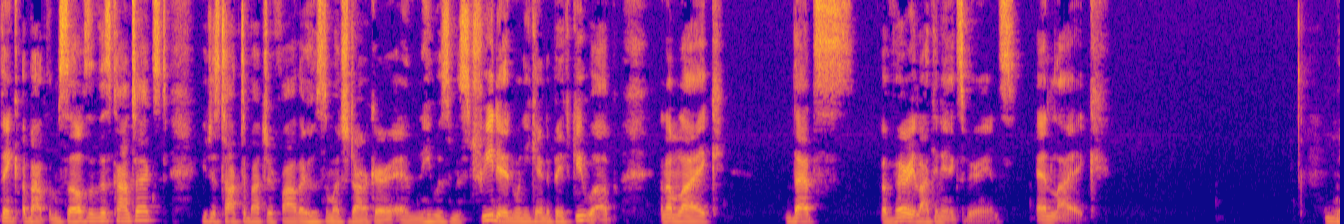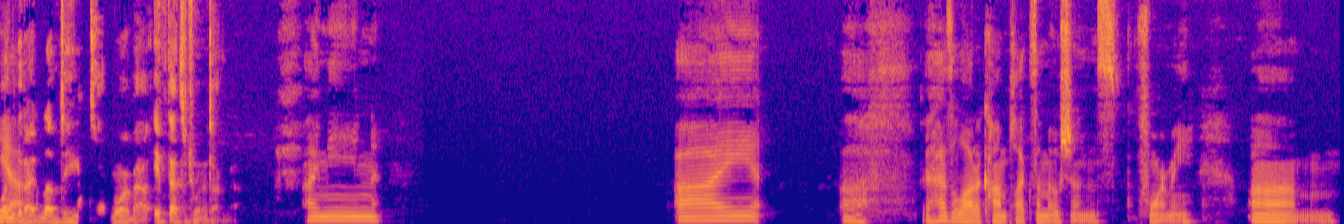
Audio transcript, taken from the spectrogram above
think about themselves in this context. You just talked about your father, who's so much darker, and he was mistreated when he came to pick you up. And I'm like, that's a very Latina experience. And like, one Yeah. that I'd love to hear talk more about, if that's what you want to talk about. I mean, I. Uh, it has a lot of complex emotions for me. Um,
